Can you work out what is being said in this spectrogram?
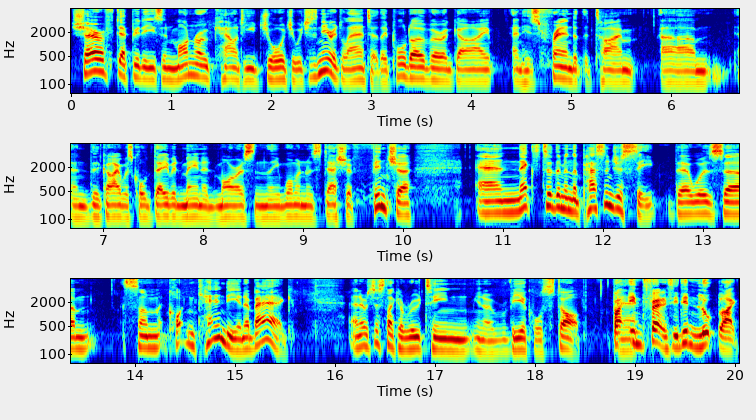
sheriff deputies in Monroe County, Georgia, which is near Atlanta, they pulled over a guy and his friend at the time, um, and the guy was called David Maynard Morris, and the woman was Dasha Fincher. And next to them in the passenger seat, there was um, some cotton candy in a bag, and it was just like a routine, you know, vehicle stop. But And- in fairness, it didn't look like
